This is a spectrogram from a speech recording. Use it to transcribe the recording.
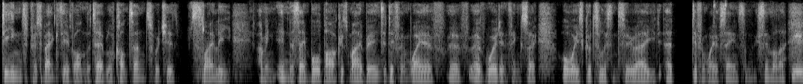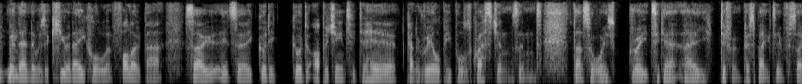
Dean's perspective on the table of contents, which is slightly, I mean, in the same ballpark as mine, but it's a different way of, of, of wording things. So always good to listen to a, a different way of saying something similar. Mm-hmm. But then there was a Q&A call that followed that. So it's a good good opportunity to hear kind of real people's questions and that's always great to get a different perspective so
